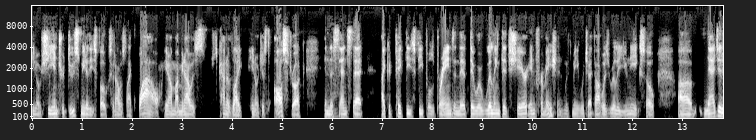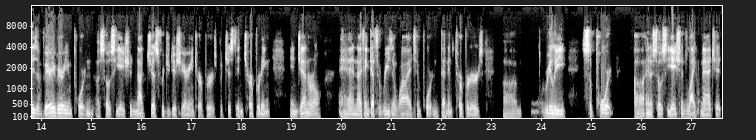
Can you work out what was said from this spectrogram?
you know she introduced me to these folks, and I was like, wow, you know I mean I was kind of like you know just awestruck in the sense that I could pick these people's brains and that they, were willing to share information with me, which I thought was really unique. So, uh, NAJIT is a very, very important association, not just for judiciary interpreters, but just interpreting in general. And I think that's a reason why it's important that interpreters um, really support uh, an association like NAJIT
